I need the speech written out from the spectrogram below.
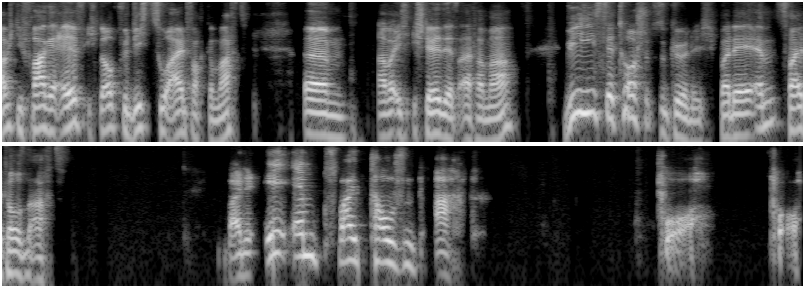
Habe ich die Frage 11, ich glaube, für dich zu einfach gemacht. Ähm, aber ich, ich stelle sie jetzt einfach mal. Wie hieß der Torschützenkönig bei der EM 2008? Bei der EM 2008. Boah. Boah.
